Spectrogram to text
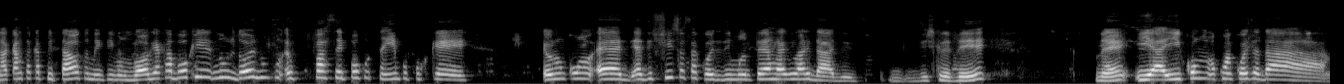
Na Carta Capital também tive um blog. E acabou que nos dois não, eu passei pouco tempo, porque eu não é, é difícil essa coisa de manter a regularidade de escrever, né? E aí, com, com a coisa da,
